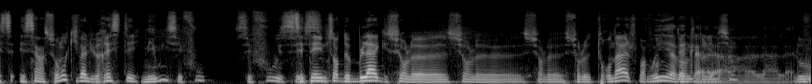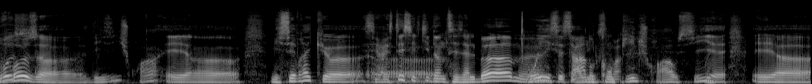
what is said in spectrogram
c'est et c'est un surnom qui va lui rester. Mais oui, c'est fou, c'est fou. C'était une sorte de blague sur le sur le sur le sur le tournage, Oui, dans, avec dans la, la L'ouvreuse. euh, Daisy, je crois. Et euh, mais c'est vrai que C'est resté, c'est le euh, titre d'un de ses albums. euh, Oui, c'est ça, vrai. compile, je crois aussi. Et, et, euh,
